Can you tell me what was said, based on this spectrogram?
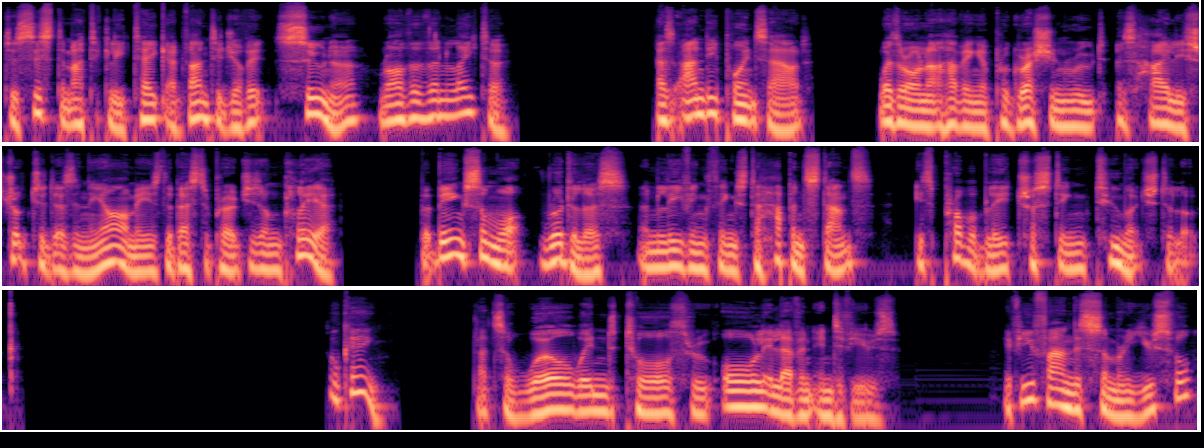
to systematically take advantage of it sooner rather than later. As Andy points out, whether or not having a progression route as highly structured as in the army is the best approach is unclear, but being somewhat rudderless and leaving things to happenstance is probably trusting too much to luck. Okay, that's a whirlwind tour through all 11 interviews. If you found this summary useful,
